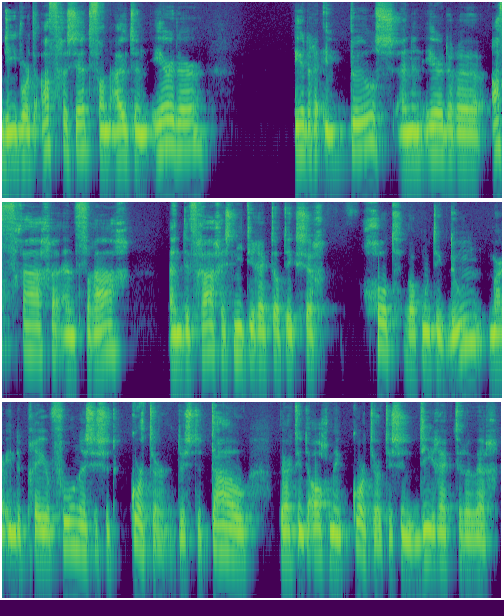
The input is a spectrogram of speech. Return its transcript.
die wordt afgezet vanuit een eerder, eerdere impuls en een eerdere afvragen en vraag en de vraag is niet direct dat ik zeg, God, wat moet ik doen? Maar in de prayerfulness is het korter. Dus de taal werkt in het algemeen korter. Het is een directere weg.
